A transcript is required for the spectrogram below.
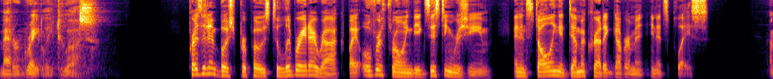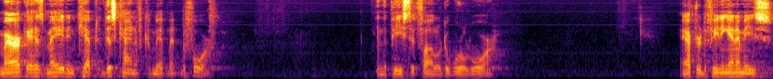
matter greatly to us. President Bush proposed to liberate Iraq by overthrowing the existing regime and installing a democratic government in its place. America has made and kept this kind of commitment before in the peace that followed the World War. After defeating enemies,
